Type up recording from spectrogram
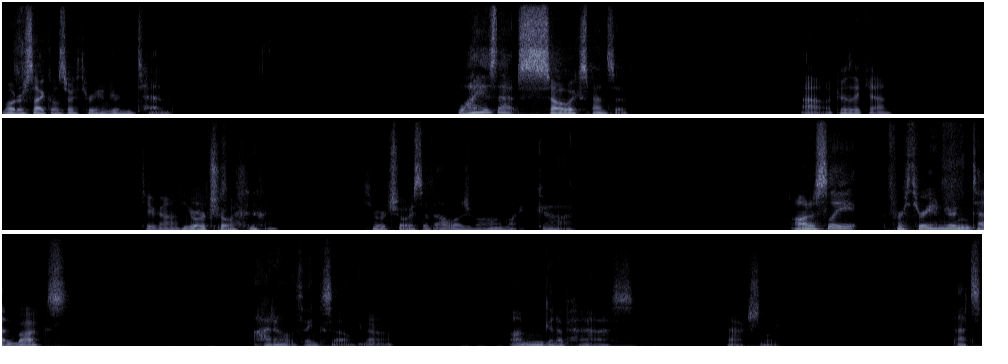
Motorcycles are 310. Why is that so expensive? Oh, because they can. Be honest, I Your choice. Your choice of eligible. Oh my god. Honestly, for 310 bucks, I don't think so. No. I'm going to pass. Actually. That's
